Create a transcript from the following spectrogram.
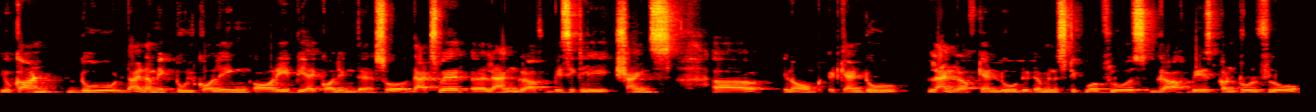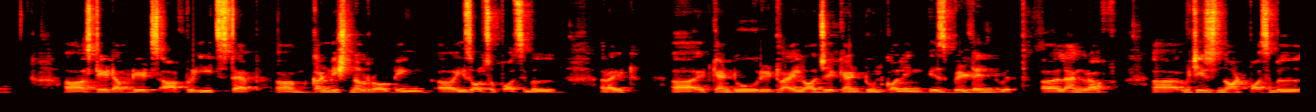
You can't do dynamic tool calling or API calling there. So that's where uh, LangGraph basically shines. Uh, you know, it can do LangGraph can do deterministic workflows, graph-based control flow, uh, state updates after each step. Um, conditional routing uh, is also possible, right? Uh, it can do retry logic and tool calling is built in with uh, LangGraph, uh, which is not possible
